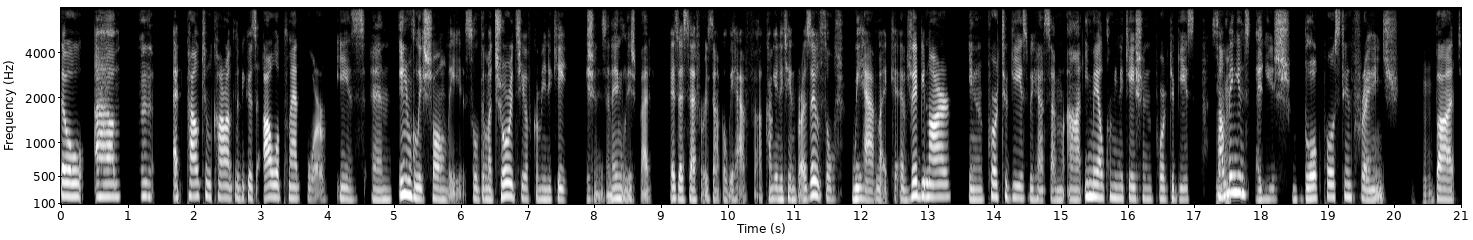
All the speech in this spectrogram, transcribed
So um, at Powtoon currently, because our platform is in English only, so the majority of communication is in English. But as I said, for example, we have a community in Brazil, so we have like a webinar in Portuguese, we have some uh, email communication in Portuguese, something mm-hmm. in Spanish, blog post in French. Mm-hmm. But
